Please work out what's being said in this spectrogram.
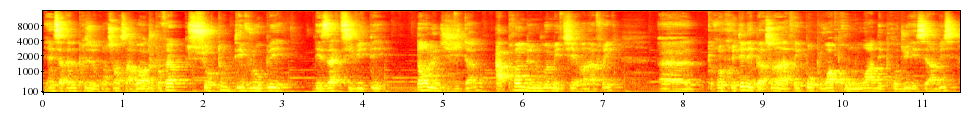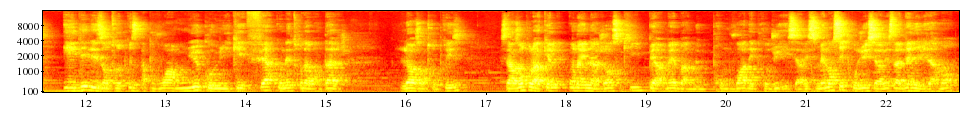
Il y a une certaine prise de conscience à avoir. Je préfère surtout développer des activités dans le digital, apprendre de nouveaux métiers en Afrique, euh, recruter des personnes en Afrique pour pouvoir promouvoir des produits et services, aider les entreprises à pouvoir mieux communiquer, faire connaître davantage leurs entreprises. C'est la raison pour laquelle on a une agence qui permet ben, de promouvoir des produits et services. Maintenant, ces produits et services-là, bien évidemment,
